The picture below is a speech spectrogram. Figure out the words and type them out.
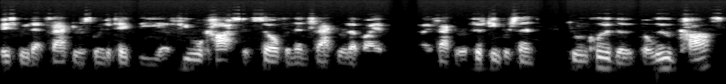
basically that factor is going to take the uh, fuel cost itself and then factor it up by by a factor of 15% to include the, the lube cost.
